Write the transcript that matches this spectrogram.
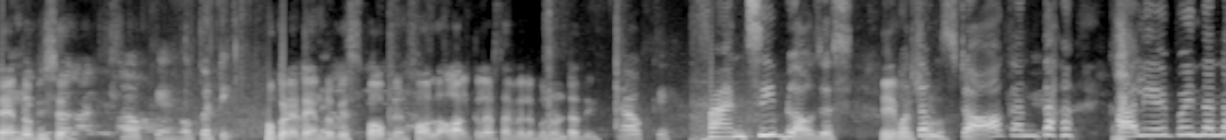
ten rupees okay ఒకటి. ఒకటే ten rupees popular fall all colours available ఉంటుంది. ఓకే ఫ్యాన్సీ బ్లౌజెస్ మొత్తం స్టాక్ అంతా ఖాళీ అయిపోయిందన్న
